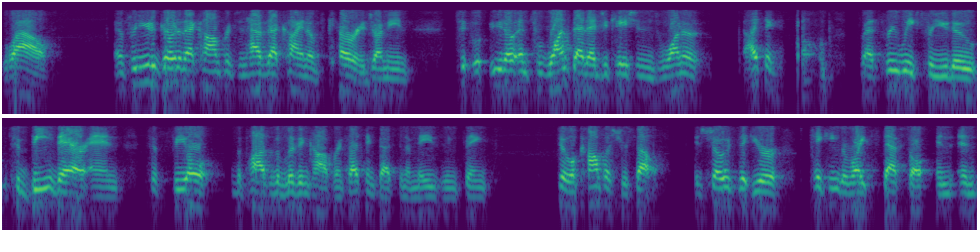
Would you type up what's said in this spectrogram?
wow. And for you to go to that conference and have that kind of courage, I mean, to, you know, and to want that education and to want to, I think that three weeks for you to to be there and to feel the positive living conference, I think that's an amazing thing to accomplish yourself. It shows that you're taking the right steps all in, in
